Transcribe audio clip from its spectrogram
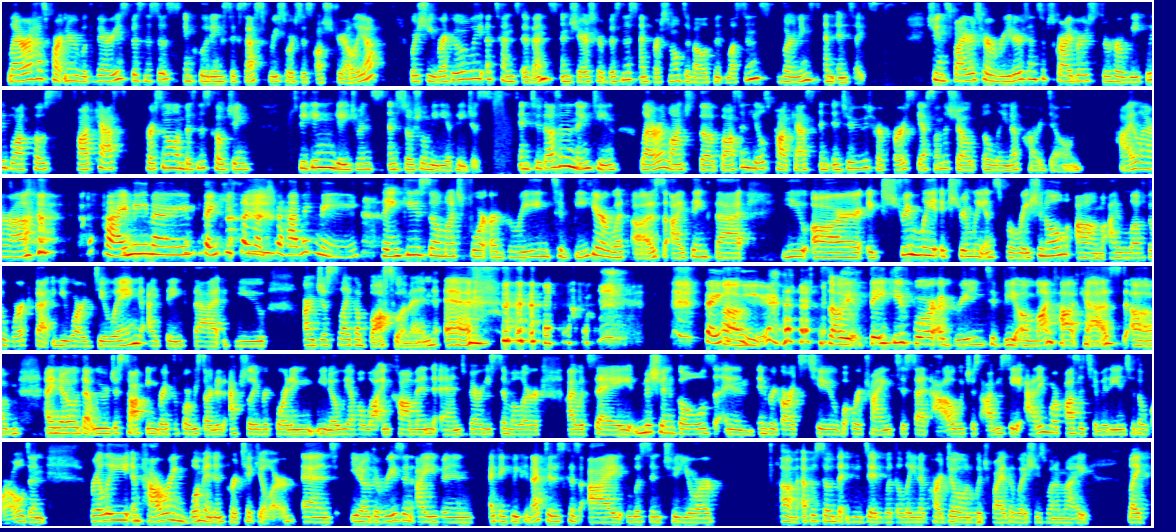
Lara has partnered with various businesses, including Success Resources Australia, where she regularly attends events and shares her business and personal development lessons, learnings, and insights. She inspires her readers and subscribers through her weekly blog posts, podcasts, personal and business coaching, speaking engagements, and social media pages. In 2019, Lara launched the Boss in Heels podcast and interviewed her first guest on the show, Elena Cardone. Hi, Lara. Hi, Nina. Thank you so much for having me. Thank you so much for agreeing to be here with us. I think that you are extremely, extremely inspirational. Um, I love the work that you are doing. I think that you are just like a boss woman. And Thank um, you. so, thank you for agreeing to be on my podcast. Um, I know that we were just talking right before we started actually recording. You know, we have a lot in common and very similar, I would say, mission goals in, in regards to what we're trying to set out, which is obviously adding more positivity into the world and really empowering women in particular. And, you know, the reason I even I think we connected is because I listened to your um, episode that you did with Elena Cardone, which, by the way, she's one of my like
